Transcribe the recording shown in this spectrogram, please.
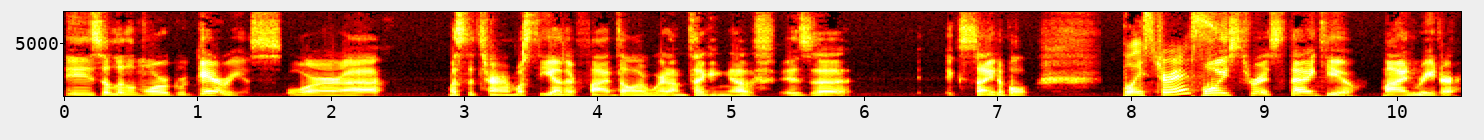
is a little more gregarious or uh, what's the term? What's the other five dollar word I'm thinking of? Is uh, excitable, boisterous. Boisterous. Thank you, mind reader.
